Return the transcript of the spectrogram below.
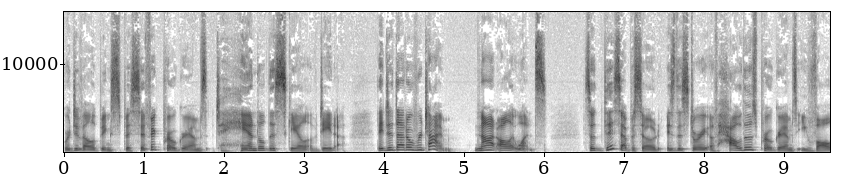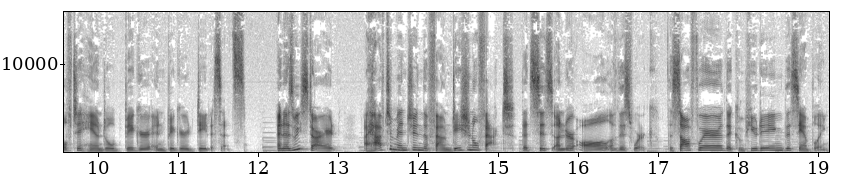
were developing specific programs to handle this scale of data. They did that over time, not all at once. So, this episode is the story of how those programs evolved to handle bigger and bigger data sets. And as we start, I have to mention the foundational fact that sits under all of this work the software, the computing, the sampling.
